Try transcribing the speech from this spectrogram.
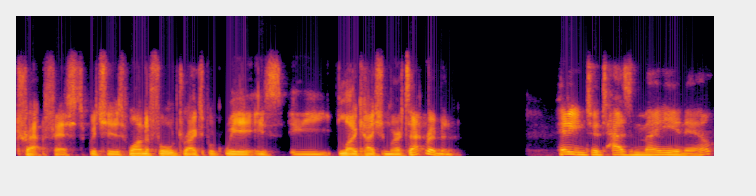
Trout Fest, which is wonderful. Drakesbrook Weir is the location where it's at, Redmond. Heading to Tasmania now,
